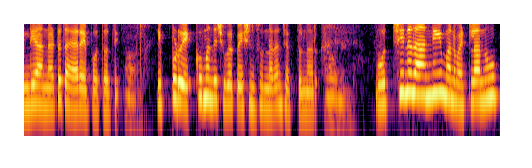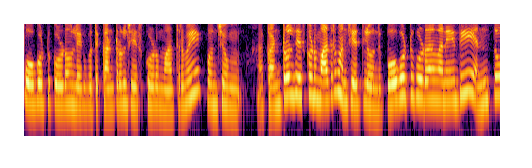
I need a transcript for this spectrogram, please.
ఇండియా అన్నట్టు తయారైపోతుంది. ఇప్పుడు ఎక్కువ మంది షుగర్ పేషెంట్స్ ఉన్నారని చెప్తున్నారు. వచ్చిన దాన్ని మనం ఎట్లానూ పోగొట్టుకోవడం లేకపోతే కంట్రోల్ చేసుకోవడం మాత్రమే కొంచెం కంట్రోల్ చేసుకోవడం మాత్రం మన చేతిలో ఉంది. పోగొట్టుకోవడం అనేది ఎంతో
